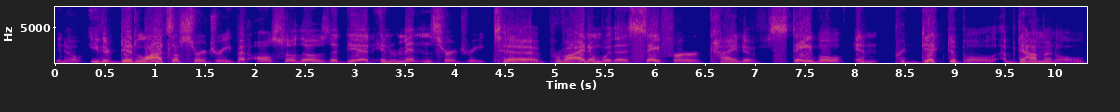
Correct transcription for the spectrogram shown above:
you know, either did lots of surgery, but also those that did intermittent surgery to provide them with a safer, kind of stable and predictable abdominal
